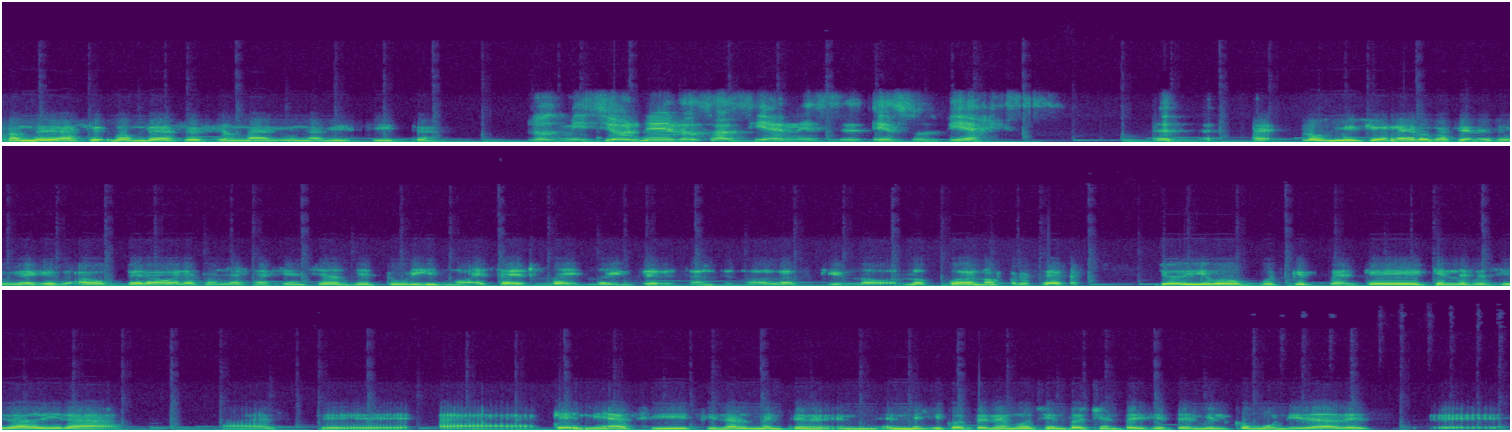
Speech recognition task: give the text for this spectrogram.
Donde, hace, donde haces una, una visita. Los misioneros hacían esos viajes. Eh, los misioneros hacían esos viajes, ah, pero ahora son las agencias de turismo, esa es lo, interesante, ¿no? Las que lo, pueden ofrecer. Yo digo, pues, ¿qué, qué, necesidad de ir a, este, a Kenia si finalmente en, México tenemos 187 mil comunidades eh,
